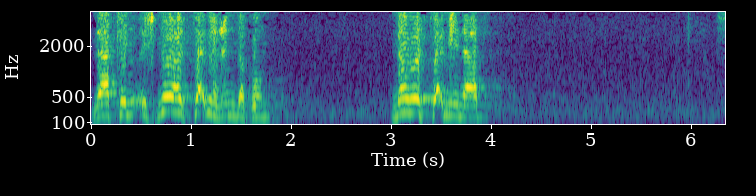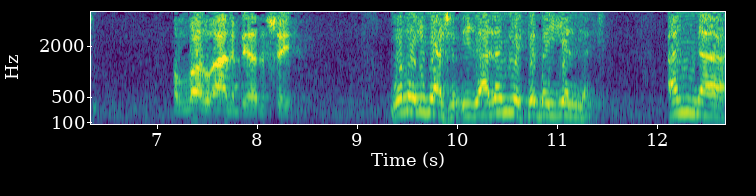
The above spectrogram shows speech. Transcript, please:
لكن إيش نوع التأمين عندكم؟ نوع التأمينات؟ الله أعلم بهذا الشيء. والله إذا, إذا لم يتبين لك أن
